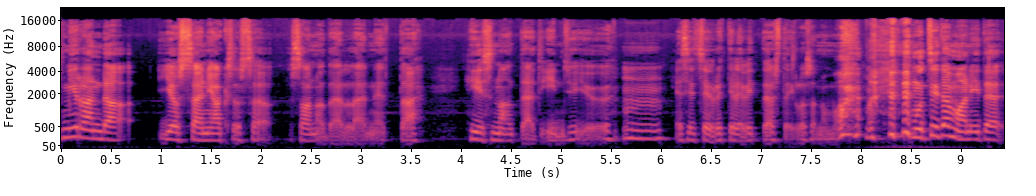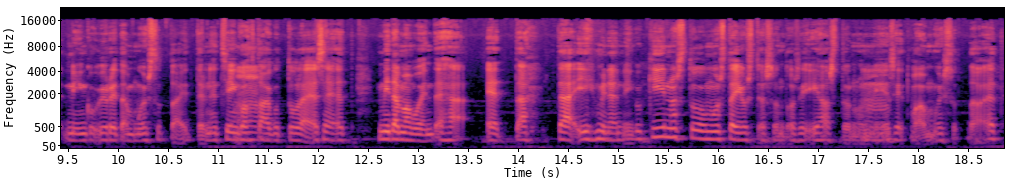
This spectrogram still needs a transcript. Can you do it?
Miranda jossain jaksossa sanoi tällainen, että he's not that into you. Mm. Ja sitten se yritti levittää sitä ilosanomaa. Mutta sitä mä itse niin yritän muistuttaa itselleni, että siinä mm. kohtaa kun tulee se, että mitä mä voin tehdä, että tämä ihminen niin kiinnostuu musta, just jos on tosi ihastunut, niin mm. niin sitten vaan muistuttaa, että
